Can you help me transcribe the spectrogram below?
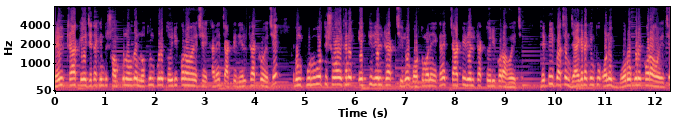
রেল ট্র্যাকে যেটা কিন্তু সম্পূর্ণভাবে নতুন করে তৈরি করা হয়েছে এখানে, চারটি রেল ট্র্যাক রয়েছে এবং পূর্ববর্তী সময় এখানে একটি রেল ট্র্যাক ছিল, বর্তমানে এখানে চারটি রেল ট্র্যাক তৈরি করা হয়েছে। দেখতেই পাচ্ছেন, জায়গাটা কিন্তু অনেক বড় করে করা হয়েছে,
